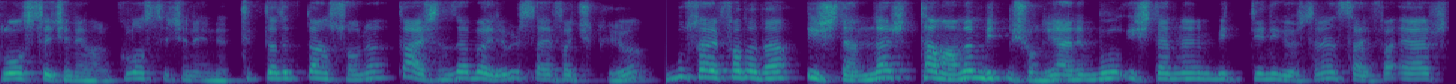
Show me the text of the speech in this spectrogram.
close seçeneği var. Close seçeneğine tıkladıktan sonra karşınıza böyle bir sayfa çıkıyor. Bu sayfada da işlemler tamamen bitmiş oluyor. Yani bu işlemlerin bittiğini gösteren sayfa. Eğer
